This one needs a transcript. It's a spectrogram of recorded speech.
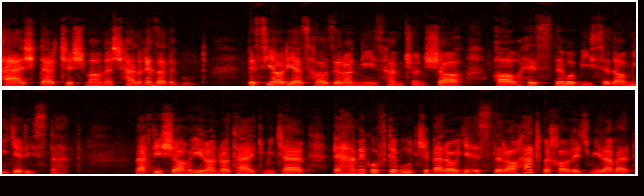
اشک در چشمانش حلقه زده بود. بسیاری از حاضران نیز همچون شاه آهسته و بی صدا می گریستند وقتی شاه ایران را ترک می کرد به همه گفته بود که برای استراحت به خارج می رود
